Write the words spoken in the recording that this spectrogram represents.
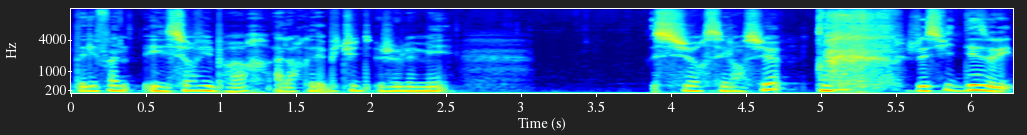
téléphone est sur vibreur, alors que d'habitude je le mets sur silencieux. je suis désolée.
